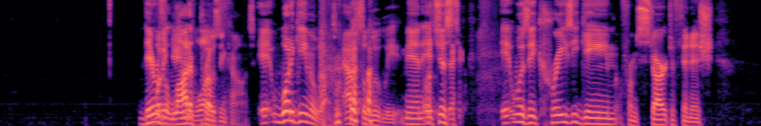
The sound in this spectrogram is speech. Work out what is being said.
there was a, a lot of pros and cons. It, what a game it was! Absolutely, man. It's just it was a crazy game from start to finish.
